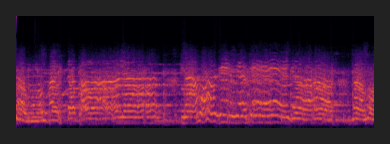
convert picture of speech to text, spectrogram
నమో భక్తపాల నమో దివ్య తేజ నమో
